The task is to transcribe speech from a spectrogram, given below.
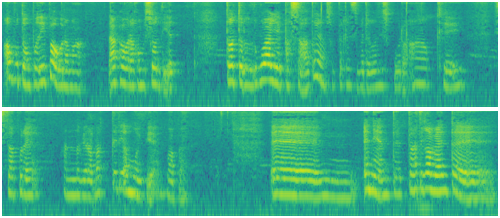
ho avuto un po' di paura ma la paura come si vuol dire tolto il guaio è passato io non so perché si vede così scuro. Ah ok. Si sta pure andando via la batteria muy bien vabbè. E, ehm, e niente praticamente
